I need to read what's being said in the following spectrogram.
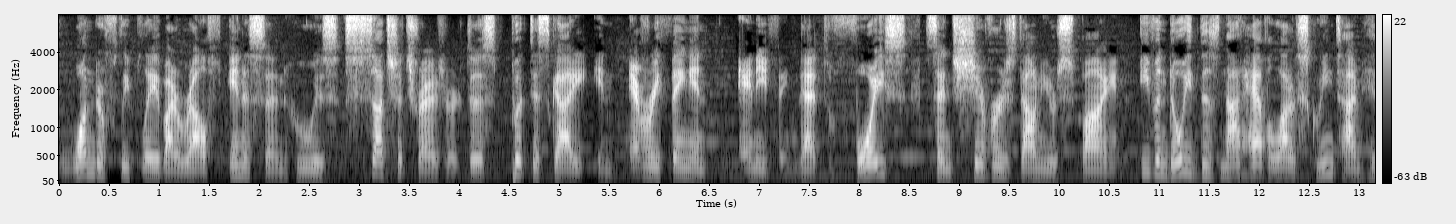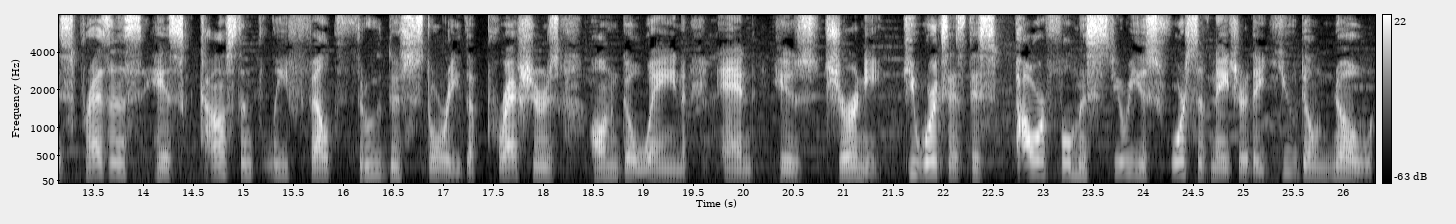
wonderfully played by Ralph Ineson, who is such a treasure, just put this guy in everything and anything. That voice sends shivers down your spine. Even though he does not have a lot of screen time, his presence is constantly felt through the story, the pressures on Gawain and his journey. He works as this powerful, mysterious force of nature that you don't know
